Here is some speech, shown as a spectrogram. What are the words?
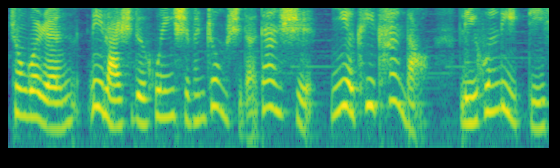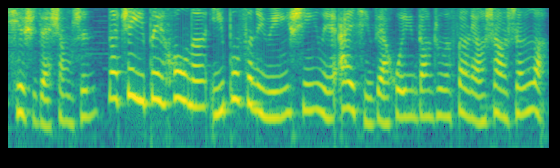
中国人历来是对婚姻十分重视的，但是你也可以看到，离婚率的确是在上升。那这一背后呢，一部分的原因是因为爱情在婚姻当中的分量上升了，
